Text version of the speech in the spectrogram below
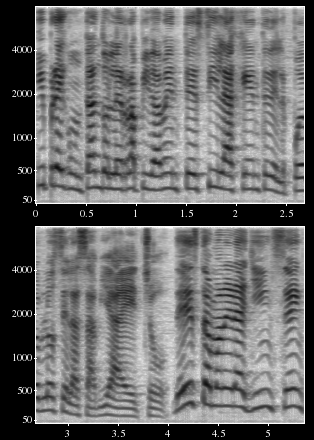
y preguntándole rápidamente si la gente del pueblo se las había hecho. De esta manera Jin Seng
